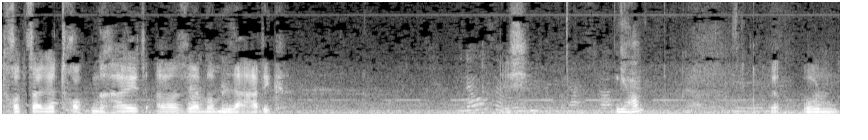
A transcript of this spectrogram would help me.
Trotz seiner Trockenheit, aber sehr marmeladig. ich. Ja, Ja. Und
